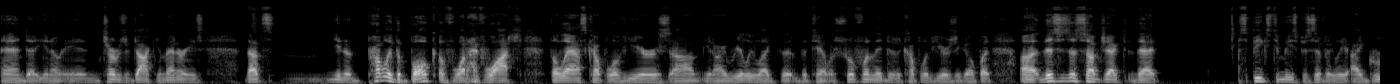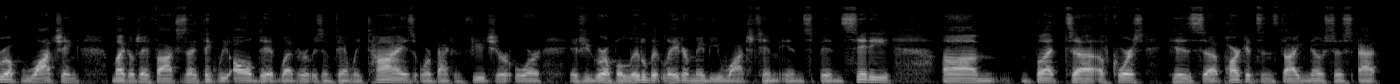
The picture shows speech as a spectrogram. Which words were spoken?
And, uh, you know, in terms of documentaries, that's, you know, probably the bulk of what I've watched the last couple of years. Um, you know, I really like the, the Taylor Swift one they did a couple of years ago. But uh, this is a subject that speaks to me specifically. I grew up watching Michael J. Fox, as I think we all did, whether it was in Family Ties or Back to the Future, or if you grew up a little bit later, maybe you watched him in Spin City. Um, but, uh, of course, his uh, Parkinson's diagnosis at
